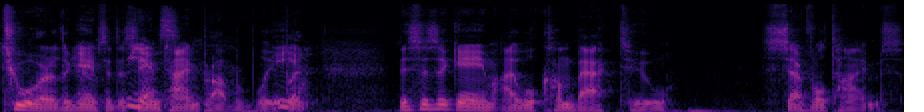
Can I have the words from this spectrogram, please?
two other games at the same Yes. time probably. But Yeah. this is a game I will come back to several times,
